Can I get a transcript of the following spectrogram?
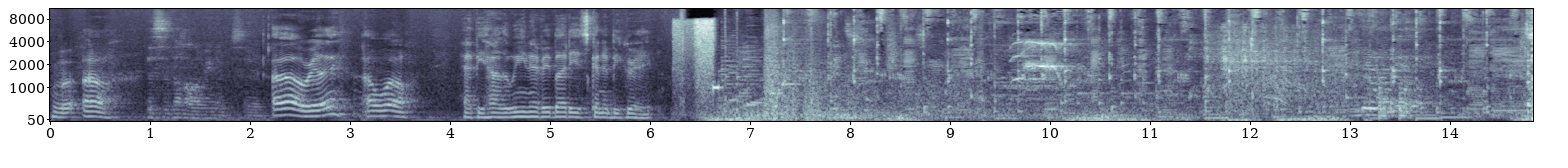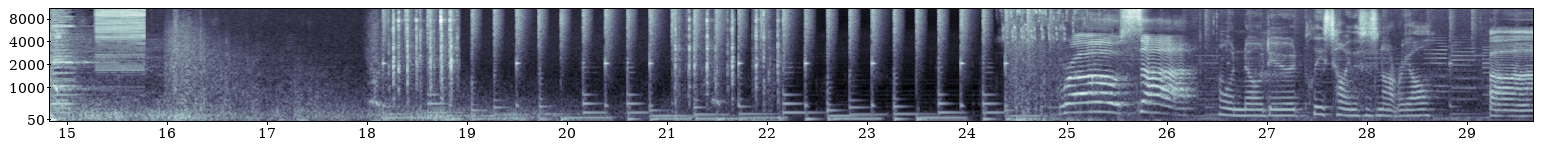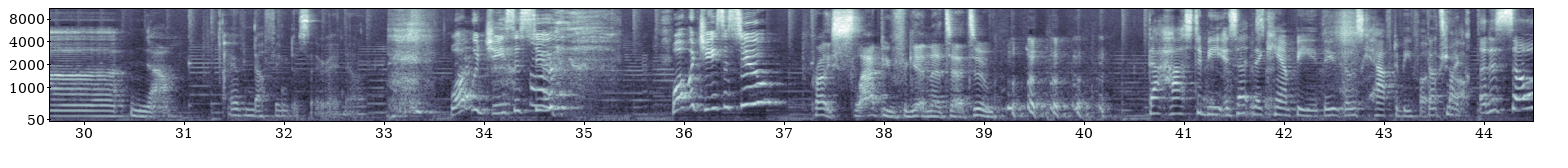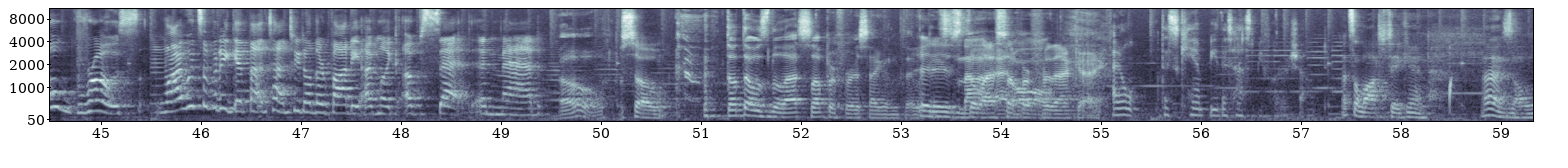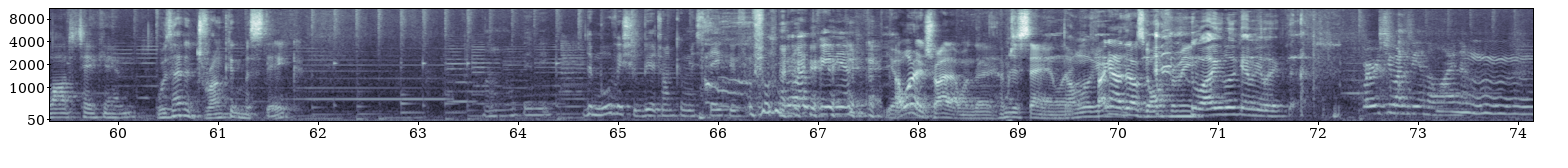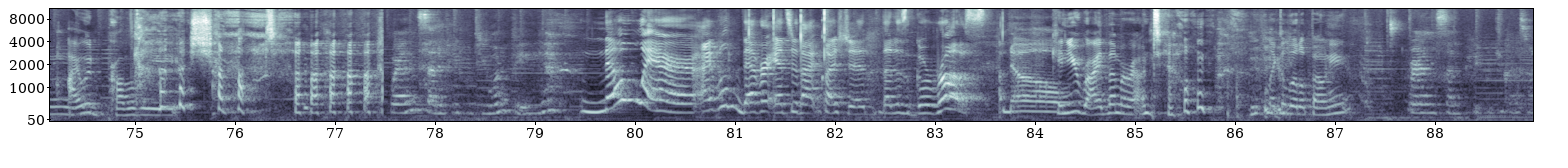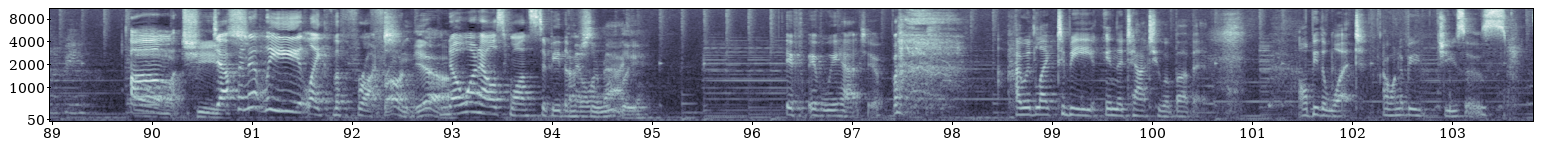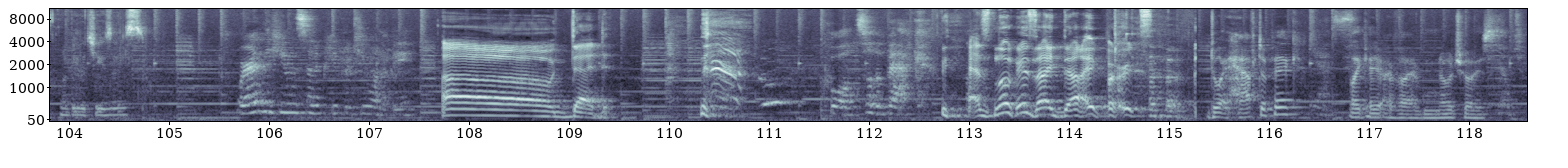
Wha- Oh. This is the Halloween episode. Oh, really? Oh, well. Happy Halloween, everybody. It's gonna be great. Gross. Oh no, dude. Please tell me this is not real. Uh, no. I have nothing to say right now. What would Jesus do? what would Jesus do? Probably slap you for getting that tattoo. That has to be. Is that? That can't be. They, those have to be photoshopped. That's my That is so gross. Why would somebody get that tattooed on their body? I'm like upset and mad. Oh, so thought that was the Last Supper for a second. There. it It's is the last supper all. for that guy. I don't. This can't be. This has to be photoshopped. That's a lot to take in. That is a lot to take in. Was that a drunken mistake? I don't know, baby. The movie should be a drunken mistake, if, in my opinion. I want to try that one day. I'm just saying, like, Don't look if I at got nothing me. else going for me, Why you look at me like that? Where would you want to be in the lineup? I would probably Shut up. Where in the centipede would you want to be? Nowhere. I will never answer that question. That is gross. No. Can you ride them around town like a little pony? Where in the centipede would you guys want to be? Um, Oh, definitely like the front. Front, yeah. No one else wants to be the middle or Absolutely. back. If if we had to. I would like to be in the tattoo above it. I'll be the what? I want to be Jesus. I want to be with Jesus. Where in the human centipede would you want to be? Oh, dead. Cool. So the back. As long as I die first. Do I have to pick? Yes. Like, I, I have no choice. No choice.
